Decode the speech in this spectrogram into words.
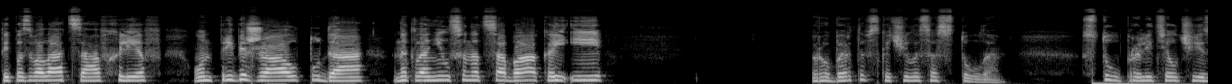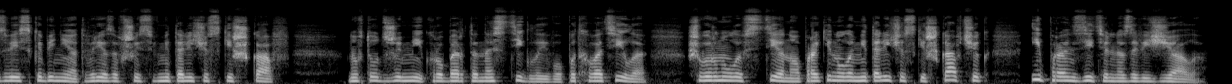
ты позвала отца в хлев, он прибежал туда, наклонился над собакой и... Роберта вскочила со стула. Стул пролетел через весь кабинет, врезавшись в металлический шкаф, но в тот же миг Роберта настигла его, подхватила, швырнула в стену, опрокинула металлический шкафчик и пронзительно завизжала.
